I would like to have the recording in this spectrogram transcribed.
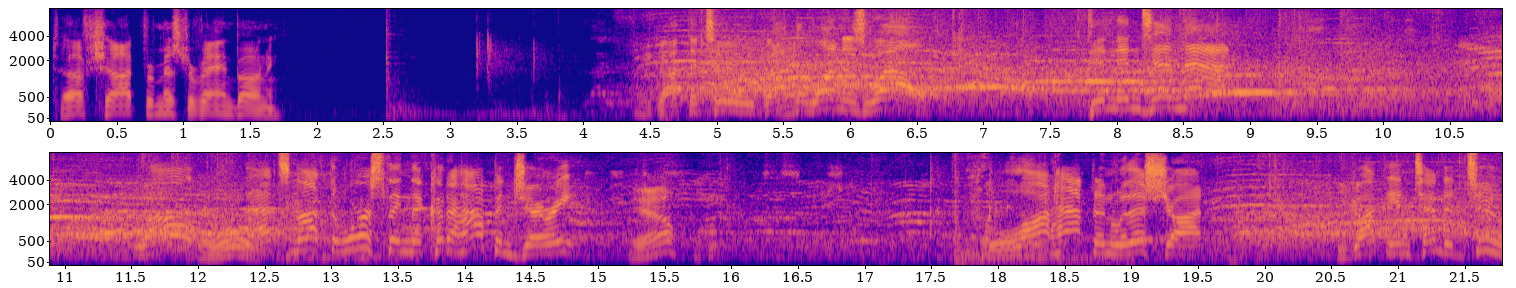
Tough shot for Mr. Van Boening. He got the two, got the one as well. Didn't intend that. Well, oh. that's not the worst thing that could have happened, Jerry. Yeah, a lot happening with this shot. He got the intended two,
